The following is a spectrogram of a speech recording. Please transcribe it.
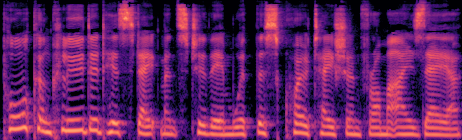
Paul concluded his statements to them with this quotation from Isaiah,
